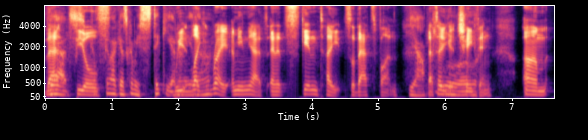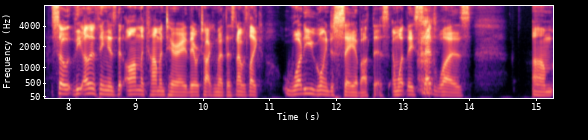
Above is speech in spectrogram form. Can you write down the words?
That yeah, feels feel like it's gonna be sticky. we like right. I mean, yeah, it's and it's skin tight, so that's fun. Yeah, That's how you get Ugh. chafing. Um, so the other thing is that on the commentary they were talking about this, and I was like, "What are you going to say about this?" And what they said was, um,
